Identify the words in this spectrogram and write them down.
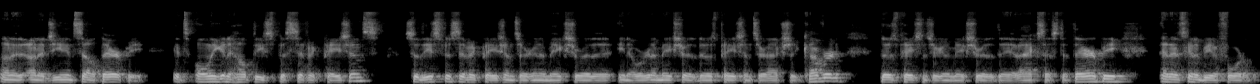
on a, on a gene and cell therapy it's only going to help these specific patients so these specific patients are going to make sure that, you know, we're going to make sure that those patients are actually covered. Those patients are going to make sure that they have access to therapy and it's going to be affordable.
